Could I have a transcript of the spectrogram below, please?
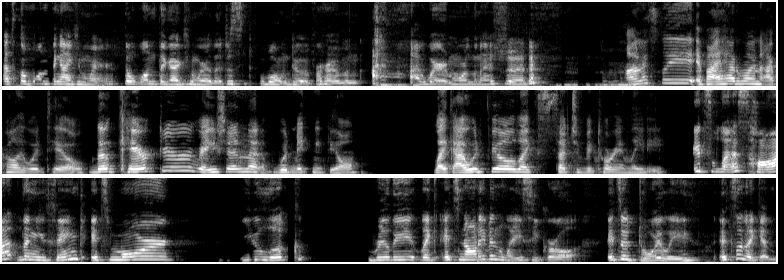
that's the one thing I can wear. The one thing I can wear that just won't do it for him, and I wear it more than I should. Honestly, if I had one, I probably would too. The characterization that would make me feel like I would feel like such a Victorian lady. It's less hot than you think. It's more, you look really like it's not even lacy girl. It's a doily. It's like a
